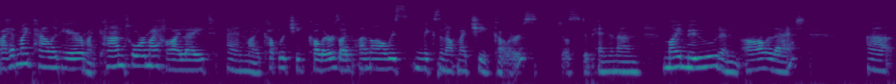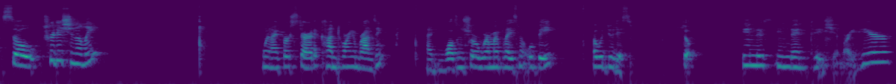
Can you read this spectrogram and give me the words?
I have my palette here, my contour, my highlight, and my couple of cheek colors. I'm, I'm always mixing up my cheek colors, just depending on my mood and all of that. Uh, so traditionally, when I first started contouring and bronzing, I wasn't sure where my placement would be. I would do this. So in this indentation right here,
